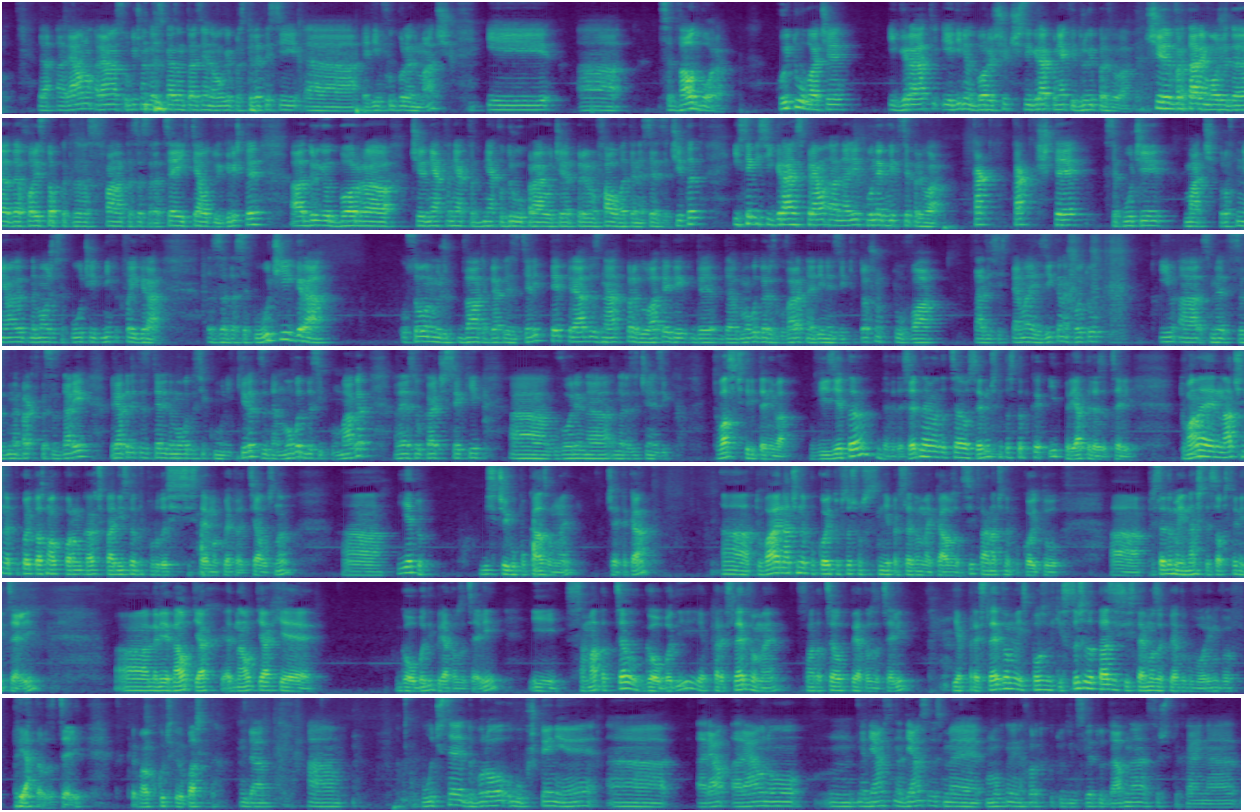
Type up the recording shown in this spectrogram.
Да, реално, реално аз обичам да разказвам тази аналогия. Представете си а, един футболен матч и а, са два отбора, които обаче играят и един отбор реши, че ще играе по някакви други правила. Че вратаря може да, да ходи с топката с фаната с ръце и цялото игрище, а други отбор, а, че някакво, някакво, някакво друго правило, че примерно фаловете не се зачитат и всеки си играе спрямо, а, нали, по неговите си правила. Как, как ще се получи матч? Просто няма да не може да се получи никаква игра. За да се получи игра, особено между двамата приятели за цели, те трябва да знаят правилата и да, да, да могат да разговарят на един език. И точно това, тази система е езика, на който и, а, сме на практика създали приятелите за цели да могат да си комуникират, за да могат да си помагат, а не да се окаже, че всеки а, говори на, на различен език. Това са четирите нива. Визията, 90-дневната цел, седмичната стъпка и приятеля за цели. Това е начинът, по който аз малко по-рано казах, че това е единствената порода си система, която е цялостна. А, и ето, мисля, че го показваме, че е така. А, това е начинът по който всъщност ние преследваме каузата си. Това е начинът по който а, преследваме и нашите собствени цели. А, нали, една, от тях, една от тях е GoBuddy, приятел за цели. И самата цел GoBuddy я преследваме, самата цел приятел за цели, я преследваме, използвайки същата тази система, за която говорим в приятел за цели. Така малко кучето и опашката. Да. А, получи се добро обобщение. А, реал, реално, надявам се, надявам се да сме помогнали на хората, които ни след отдавна, също така и на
